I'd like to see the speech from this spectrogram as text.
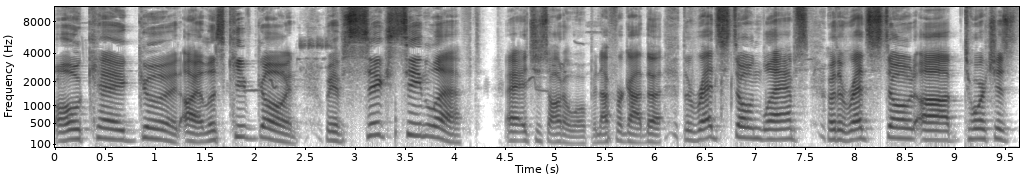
Okay, good. All right, let's keep going. We have 16 left. Eh, it's just auto open. I forgot the the redstone lamps or the redstone uh torches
